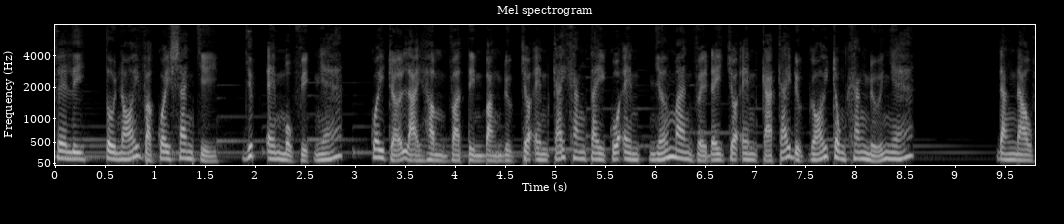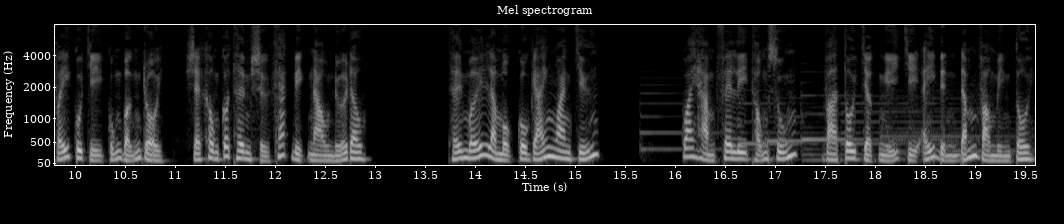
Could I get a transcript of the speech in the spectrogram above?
Feli, tôi nói và quay sang chị, giúp em một việc nhé, quay trở lại hầm và tìm bằng được cho em cái khăn tay của em, nhớ mang về đây cho em cả cái được gói trong khăn nữa nhé. Đằng nào váy của chị cũng bẩn rồi, sẽ không có thêm sự khác biệt nào nữa đâu. Thế mới là một cô gái ngoan chứ. Quay hàm Feli thõng xuống, và tôi chợt nghĩ chị ấy định đấm vào miệng tôi.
